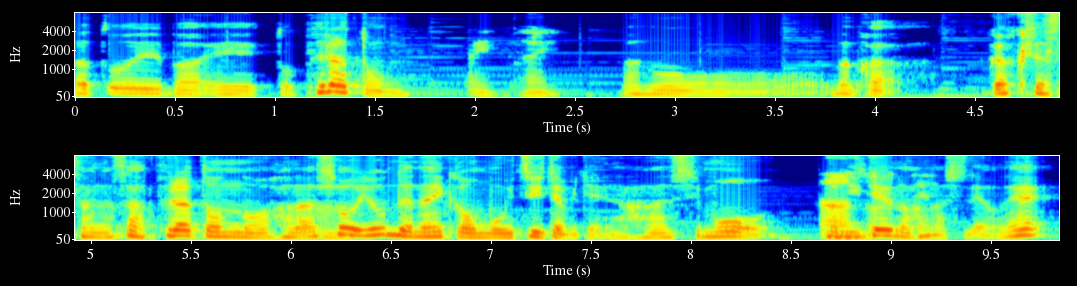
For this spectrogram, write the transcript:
例えば、えっ、と、プラトン。はい、はい。あのーなんか、学者さんがさ、プラトンの話を読んでないか思いついたみたいな話も、あまあ似たような話だよね。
